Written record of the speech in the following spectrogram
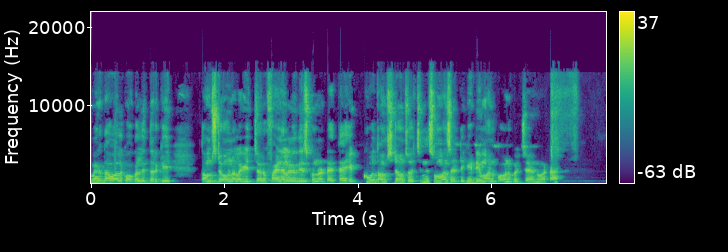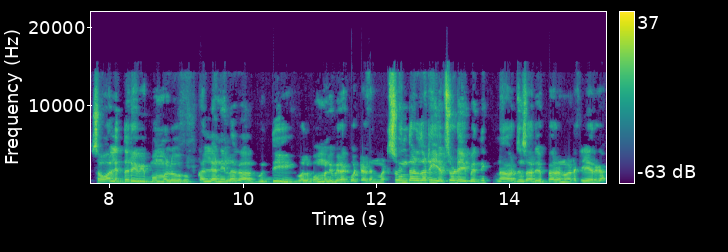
మిగతా వాళ్ళకి ఒకళ్ళిద్దరికి థమ్స్ డౌన్ అలాగే ఇచ్చారు. ఫైనల్గా తీసుకున్నట్టయితే ఎక్కువ థమ్స్ డౌన్స్ వచ్చింది సుమన్ శెట్టికి డిమాండ్ పవన్కి వచ్చాయి అనమాట సో వాళ్ళిద్దరి బొమ్మలు కళ్యాణ్ ఇలాగా గుద్ది వాళ్ళ బొమ్మలు విరగొట్టాడు అనమాట సో ఇంత ఈ ఎపిసోడ్ అయిపోయింది. నాగార్జున సార్ చెప్పారనమాట క్లియర్గా.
